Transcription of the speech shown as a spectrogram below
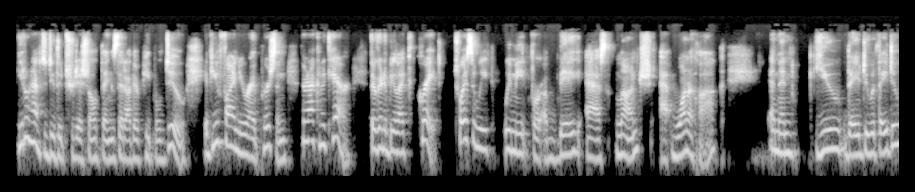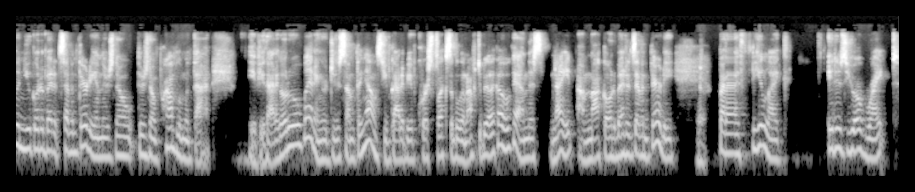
You don't have to do the traditional things that other people do. If you find your right person, they're not going to care. They're going to be like, great, twice a week we meet for a big ass lunch at one o'clock and then you they do what they do and you go to bed at 7:30 and there's no there's no problem with that. If you got to go to a wedding or do something else, you've got to be of course flexible enough to be like, "Oh, okay, on this night I'm not going to bed at 7:30." Yeah. But I feel like it is your right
